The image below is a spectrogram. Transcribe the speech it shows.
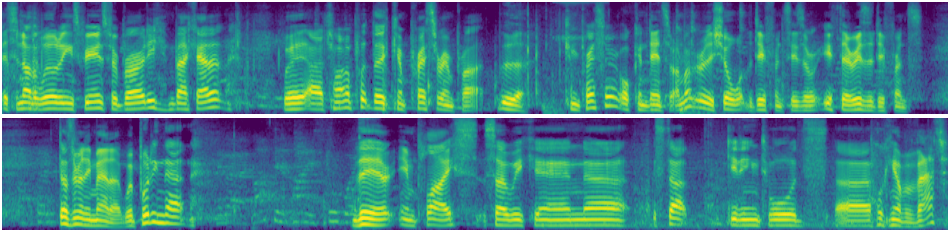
it's another welding experience for Brody. Back at it. We are trying to put the compressor in compressor or condenser. I'm not really sure what the difference is or if there is a difference. Doesn't really matter. We're putting that there in place so we can uh, start getting towards uh, hooking up a vat.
